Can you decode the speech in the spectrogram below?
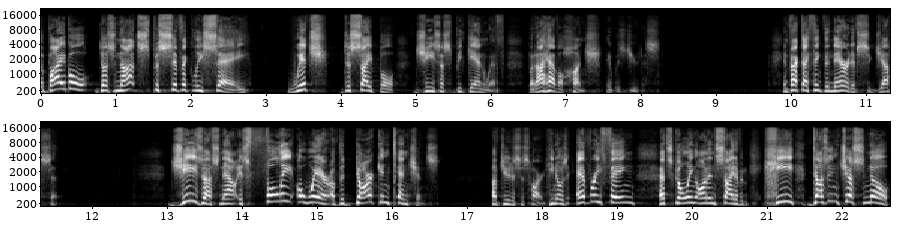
The Bible does not specifically say which disciple Jesus began with, but I have a hunch it was Judas. In fact, I think the narrative suggests it. Jesus now is fully aware of the dark intentions of Judas's heart. He knows everything that's going on inside of him. He doesn't just know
